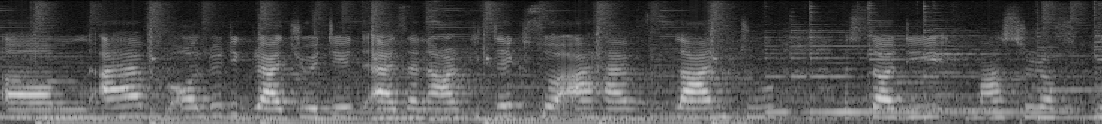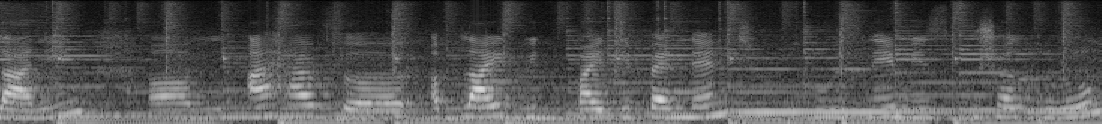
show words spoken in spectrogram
um, I have already graduated as an architect, so I have planned to study Master of Planning. Um, I have uh, applied with my dependent, whose name is Kushal Gurung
